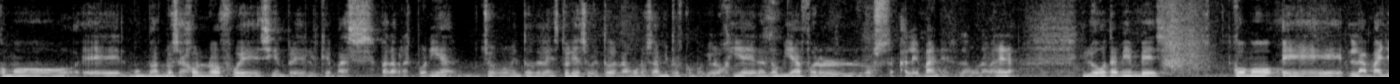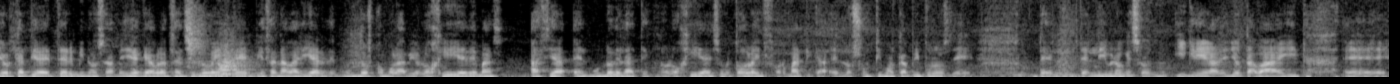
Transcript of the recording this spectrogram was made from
como el mundo anglosajón no fue siempre el que más palabras ponía. En muchos momentos de la historia, sobre todo en algunos ámbitos como biología y anatomía, fueron los alemanes, de alguna manera. Y luego también ves cómo eh, la mayor cantidad de términos a medida que avanza el siglo XX empiezan a variar de mundos como la biología y demás hacia el mundo de la tecnología y sobre todo la informática. En los últimos capítulos de, del, libro, que son Y de Yottabyte, eh,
